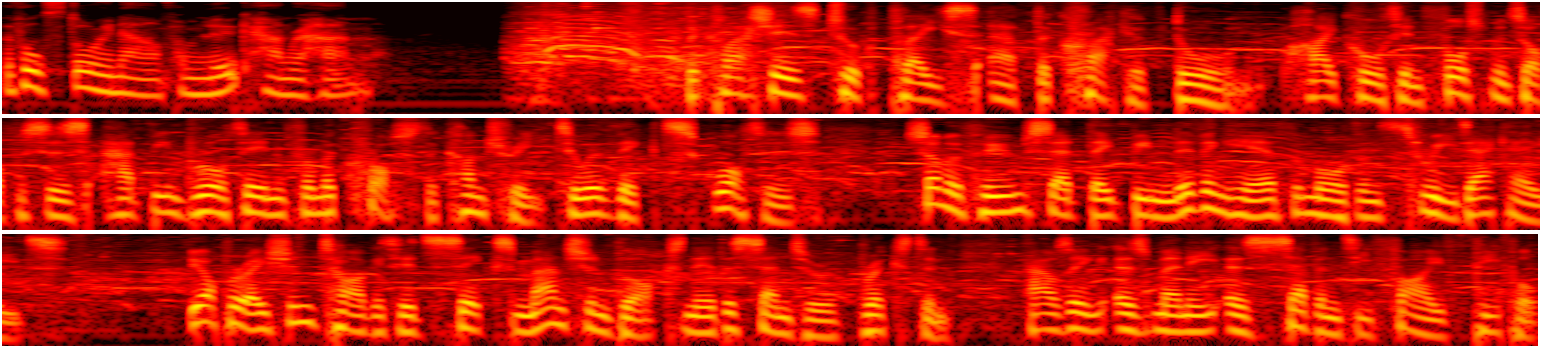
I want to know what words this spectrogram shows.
The full story now from Luke Hanrahan. The clashes took place at the crack of dawn. High Court enforcement officers had been brought in from across the country to evict squatters, some of whom said they'd been living here for more than three decades. The operation targeted six mansion blocks near the centre of Brixton, housing as many as 75 people.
